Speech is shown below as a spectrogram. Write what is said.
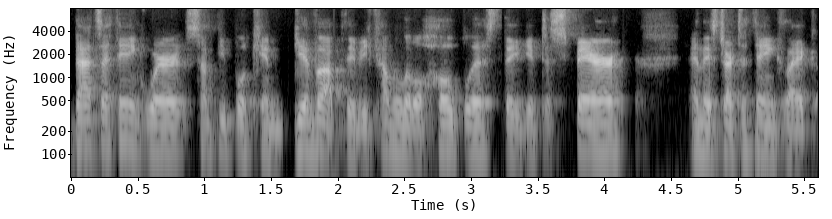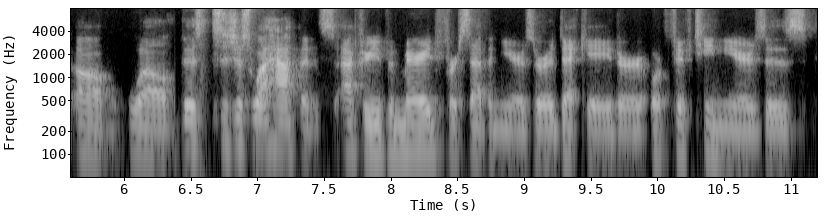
that's, I think, where some people can give up. They become a little hopeless, they get despair, and they start to think, like, oh, well, this is just what happens after you've been married for seven years or a decade or, or 15 years is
